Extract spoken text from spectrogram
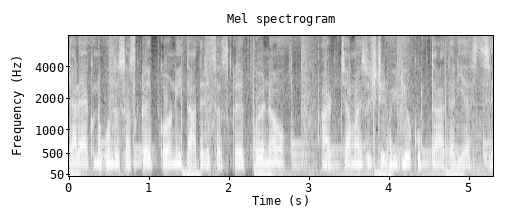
যারা এখনও পর্যন্ত সাবস্ক্রাইব করনি, তাড়াতাড়ি সাবস্ক্রাইব করে নাও। আর জামাই ষষ্ঠীর ভিডিও খুব তাড়াতাড়ি আসছে।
